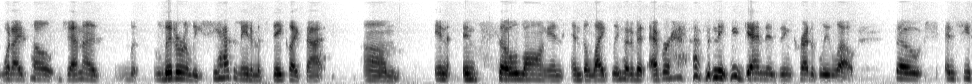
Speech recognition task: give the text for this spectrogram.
what I tell Jenna is li- literally she hasn't made a mistake like that um, in in so long, and and the likelihood of it ever happening again is incredibly low. So, and she's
